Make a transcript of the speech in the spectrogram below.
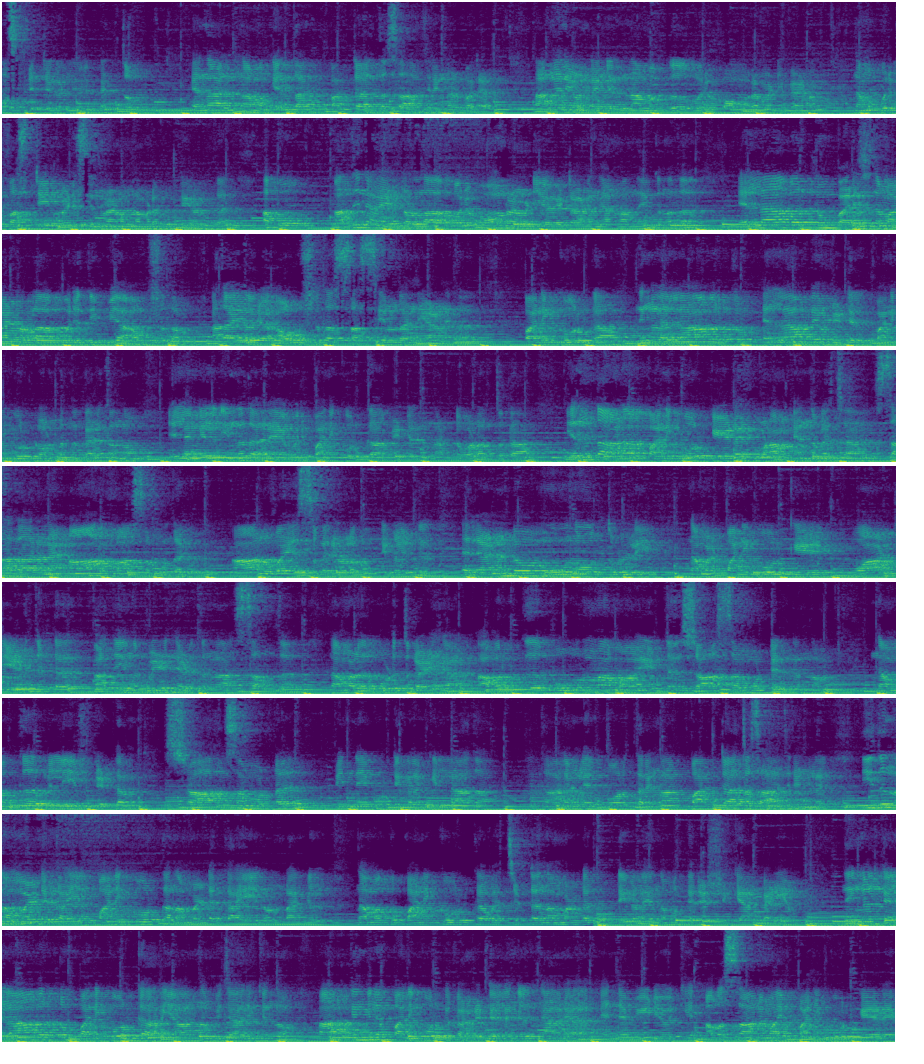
ഹോസ്പിറ്റലുകളിൽ എത്തും. എന്നാൽ നമുക്ക് എത്താൻ പറ്റാത്ത സാഹചര്യങ്ങൾ വരാം അങ്ങനെയുണ്ടെങ്കിൽ നമുക്ക് ഒരു ഹോം റെമഡി വേണം. നമുക്കൊരു ഫസ്റ്റ് എയ്ഡ് മെഡിസിൻ വേണം നമ്മുടെ കുട്ടികൾക്ക്. അപ്പോൾ അതിനായിട്ടുള്ള ഒരു ഹോം റെമഡി ആയിട്ടാണ് ഞാൻ വന്നേക്കുന്നത്. എല്ലാവർക്കും പരിചിതമായിട്ടുള്ള ഒരു ദിവ്യ ഔഷധം അതായത് ഒരു ഔഷധ സസ്യം തന്നെയാണിത്. പനിക്കൂർക്ക. നിങ്ങൾ എല്ലാവർക്കും എല്ലാവരുടെയും വീട്ടിൽ പനിക്കൂർക്ക ഉണ്ടെന്ന് എന്താണ് പനിക്കൂർക്കയുടെ ഗുണം എന്ന് വെച്ചാൽ സാധാരണ ആറ് മാസം മുതൽ ആറ് വയസ്സ് വരെയുള്ള കുട്ടികൾക്ക് രണ്ടോ മൂന്നോ തുള്ളി നമ്മൾ പനിക്കൂർക്കയെ വാട്ടിയെടുത്തിട്ട് അതിൽ നിന്ന് പിഴിഞ്ഞെടുക്കുന്ന സത്ത് നമ്മൾ കൊടുത്തു കഴിഞ്ഞാൽ അവർക്ക് പൂർണമായിട്ട് ശ്വാസം മുട്ടിൽ നിന്നും നമുക്ക് റിലീഫ് കിട്ടും. ശ്വാസം മുട്ടൽ പിന്നെ കുട്ടികൾക്കില്ലാതെ പറ്റാത്ത സാഹചര്യങ്ങളിൽ ഇത് നമ്മളുടെ കയ്യിൽ പനിക്കൂർക്ക നമ്മളുടെ കയ്യിലുണ്ടെങ്കിൽ നമുക്ക് പനിക്കൂർക്ക വെച്ചിട്ട് നമ്മളുടെ കുട്ടികളെ നമുക്ക് രക്ഷിക്കാൻ കഴിയും. നിങ്ങൾക്ക് എല്ലാവർക്കും പനിക്കൂർക്ക അറിയാമെന്ന് വിചാരിക്കുന്നു. ആർക്കെങ്കിലും പനിക്കൂർക്ക കണ്ടിട്ടില്ലെങ്കിൽ ഞാൻ എന്റെ വീഡിയോയ്ക്ക് അവസാനമായി പനിക്കൂർക്കയുടെ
